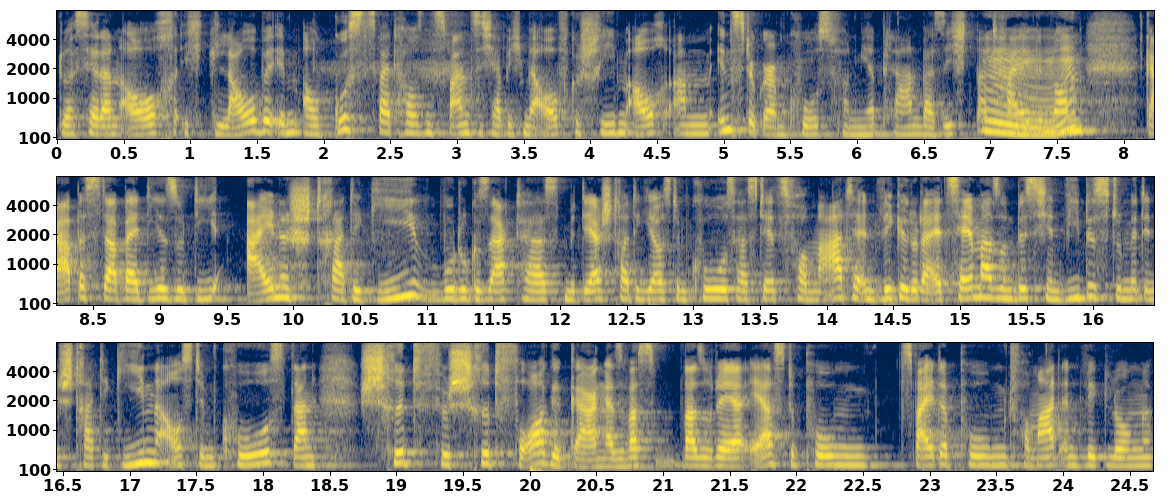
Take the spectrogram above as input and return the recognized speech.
Du hast ja dann auch, ich glaube, im August 2020 habe ich mir aufgeschrieben, auch am Instagram-Kurs von mir Planbar Sichtbar mhm. teilgenommen. Gab es da bei dir so die eine Strategie, wo du gesagt hast, mit der Strategie aus dem Kurs hast du jetzt Formate entwickelt oder erzähl mal so ein bisschen, wie bist du mit den Strategien aus dem Kurs dann Schritt für Schritt vorgegangen? Also was war so der erste Punkt, zweiter Punkt, Formatentwicklung?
